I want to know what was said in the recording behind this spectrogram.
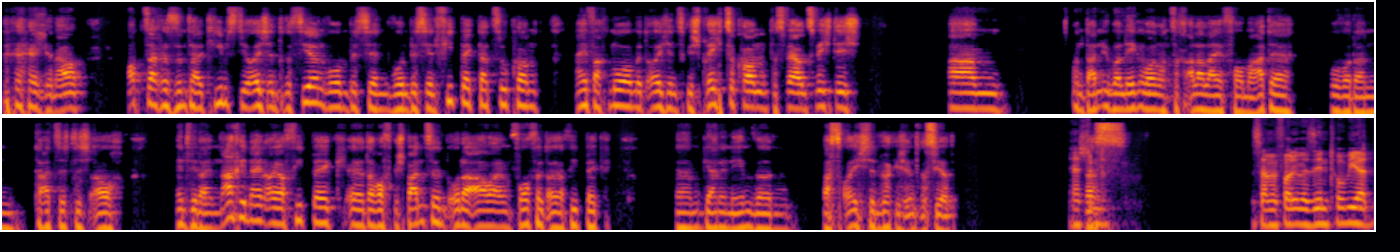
genau. Hauptsache es sind halt Teams, die euch interessieren, wo ein bisschen, wo ein bisschen Feedback dazu kommt. Einfach nur um mit euch ins Gespräch zu kommen. Das wäre uns wichtig. Ähm, und dann überlegen wir uns noch allerlei Formate, wo wir dann tatsächlich auch entweder im Nachhinein euer Feedback äh, darauf gespannt sind oder aber im Vorfeld euer Feedback ähm, gerne nehmen würden, was euch denn wirklich interessiert. Ja, stimmt. Das, Das haben wir voll übersehen. Tobi hat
